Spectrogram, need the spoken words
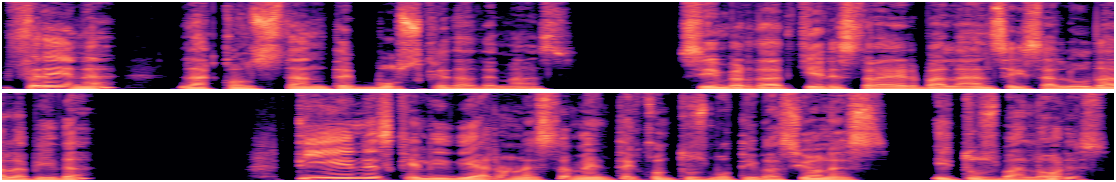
frena la constante búsqueda de más. Si en verdad quieres traer balance y salud a la vida, tienes que lidiar honestamente con tus motivaciones y tus valores.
